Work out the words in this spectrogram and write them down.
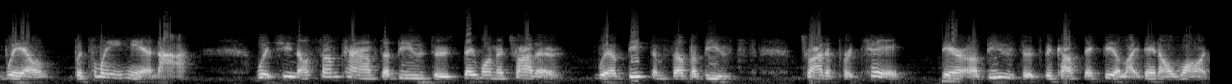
well, between he and I. Which, you know, sometimes abusers, they want to try to, well, victims of abuse try to protect their abusers because they feel like they don't want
